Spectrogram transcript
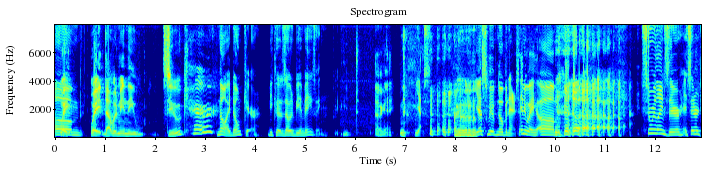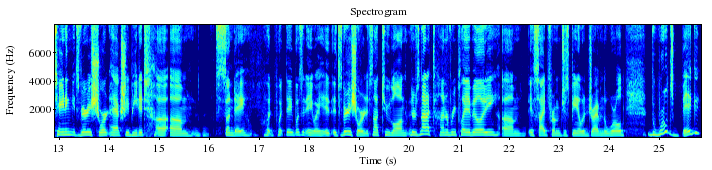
wait, wait, that would mean that you do care? No, I don't care because that would be amazing. Okay. Yes. yes, we have no bananas. Anyway, um storyline's there. It's entertaining. It's very short. I actually beat it uh, um Sunday. What what day was it? Anyway, it, it's very short. It's not too long. There's not a ton of replayability um aside from just being able to drive in the world. The world's big.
